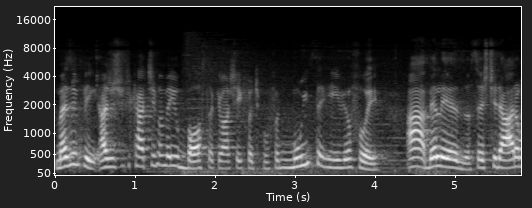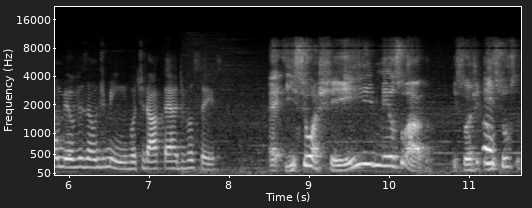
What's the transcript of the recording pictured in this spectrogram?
Mas enfim, a justificativa meio bosta que eu achei que foi, tipo, foi muito terrível foi. Ah, beleza, vocês tiraram a minha visão de mim, vou tirar a Terra de vocês. É, isso eu achei meio zoado. Isso, isso,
